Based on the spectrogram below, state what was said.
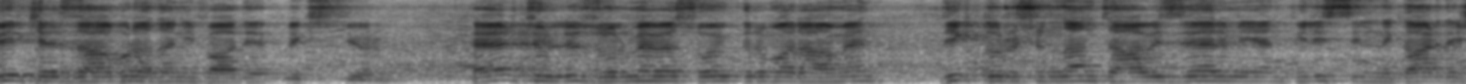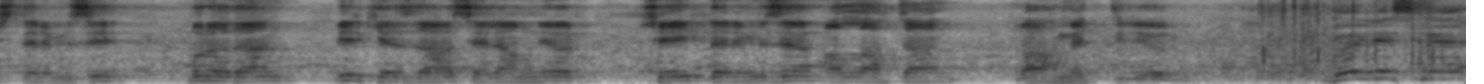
bir kez daha buradan ifade etmek istiyorum. Her türlü zulme ve soykırıma rağmen dik duruşundan taviz vermeyen Filistinli kardeşlerimizi buradan bir kez daha selamlıyor. Şehitlerimize Allah'tan rahmet diliyorum. Böylesine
